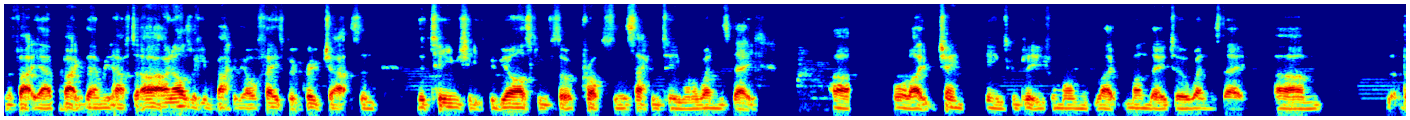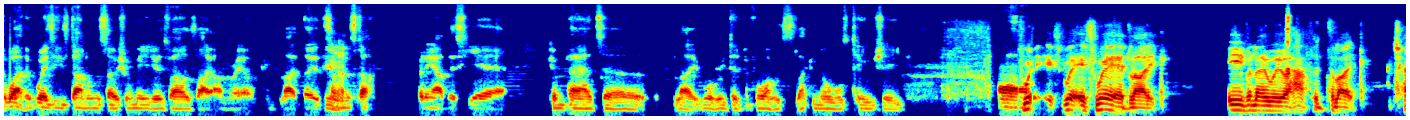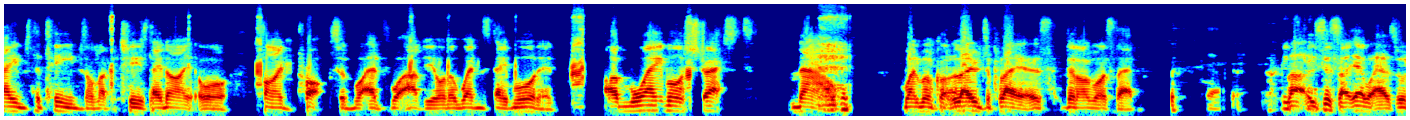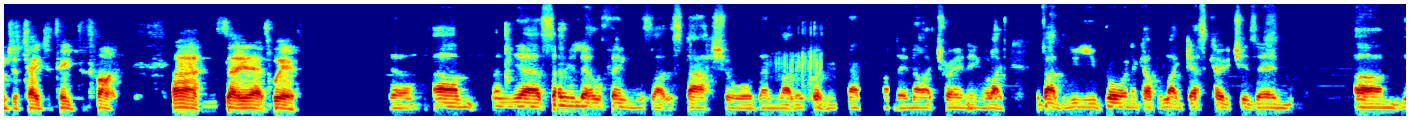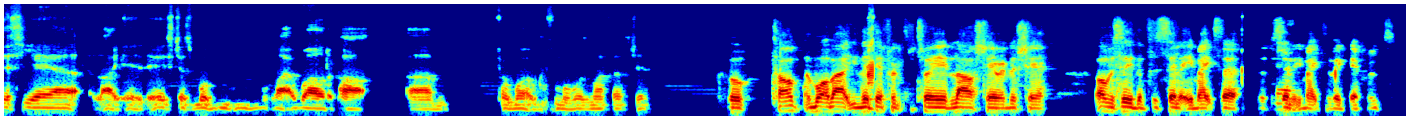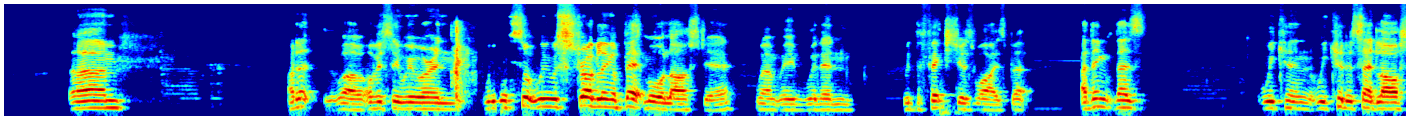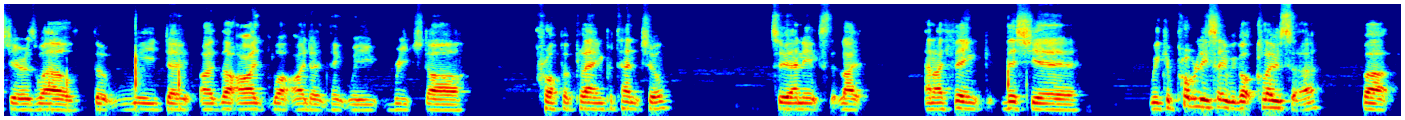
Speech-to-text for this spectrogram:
the fact, yeah, back then we'd have to. I, and I was looking back at the old Facebook group chats and the team sheets. We'd be asking for sort of props to the second team on a Wednesday, uh, or like change teams completely from one like Monday to a Wednesday. Um, the- the work that Wizzy's done on the social media as well is like unreal. Like those, some Yeah. of the stuff putting out this year compared to like what we did before was like a normal team sheet. It's Uh, It's it's weird. Like even though we were having to like change the teams on like a Tuesday night or find props and whatever what have you on a Wednesday morning, I'm way more stressed now when we've got loads of players than I was then. But it's just like, yeah, whatever. We'll just change the teams. It's fine. Uh, so yeah, it's weird. Yeah, um, and yeah, so many little things like the stash, or then like the equipment on Monday night training, or like the fact that you, you brought in a couple of like guest coaches in um, this year. Like it, it's just wo- like a world apart um, from what from what was my first year. Cool. Tom, and what about you? The difference between last year and this year? Obviously, the facility makes a the facility makes a big difference. Um, I don't. Well, obviously we were in. We were sort. We were struggling a bit more last year, weren't we? Within with the fixtures wise, but I think there's. We can. We could have said last year as well that we don't. I, that I. Well, I don't think we reached our proper playing potential to any extent. Like, and I think this year we could probably say we got closer, but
